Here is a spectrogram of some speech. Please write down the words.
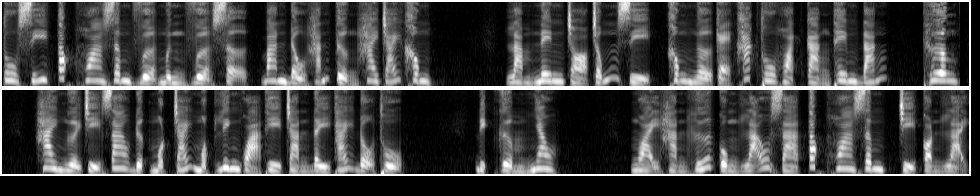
Tu sĩ tóc hoa dâm vừa mừng vừa sợ, ban đầu hắn tưởng hai trái không. Làm nên trò chống gì, không ngờ kẻ khác thu hoạch càng thêm đáng thương. Hai người chỉ giao được một trái một linh quả thì tràn đầy thái độ thủ. Địch gườm nhau. Ngoài hàn hứa cùng lão già tóc hoa dâm chỉ còn lại.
